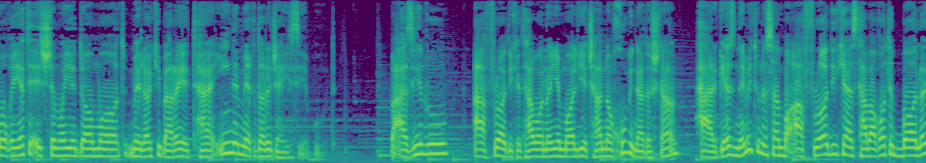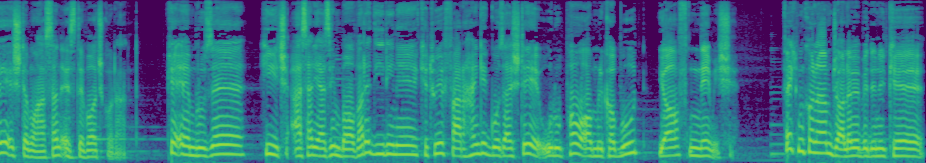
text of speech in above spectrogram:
موقعیت اجتماعی داماد ملاکی برای تعیین مقدار جهیزیه بود. و از این رو افرادی که توانایی مالی چندان خوبی نداشتن هرگز نمی‌تونستن با افرادی که از طبقات بالای اجتماع هستن ازدواج کنند. که امروزه هیچ اثری از این باور دیرینه که توی فرهنگ گذشته اروپا و آمریکا بود یافت نمیشه. فکر می‌کنم جالبه بدونید که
